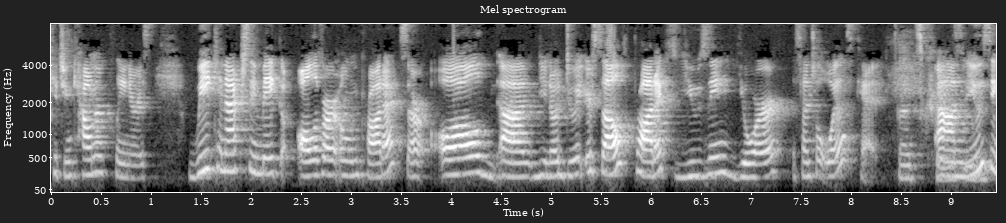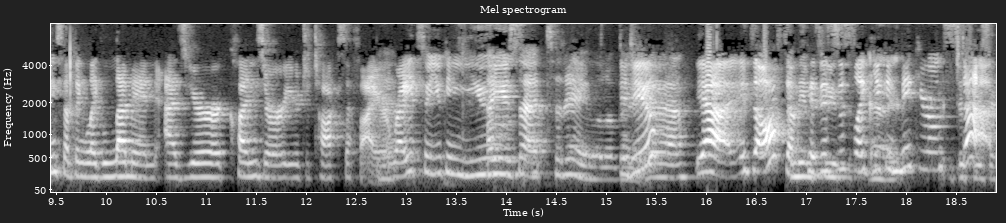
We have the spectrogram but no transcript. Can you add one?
kitchen counter cleaners we can actually make all of our own products are all uh, you know do it yourself products using your essential oils kit That's crazy. um, using something like lemon as your cleanser or your detoxifier Yeah. right so you can use I used that today a little bit. Did you? Yeah. yeah it's awesome because it's just like you uh, can make your own stuff Diffuser.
